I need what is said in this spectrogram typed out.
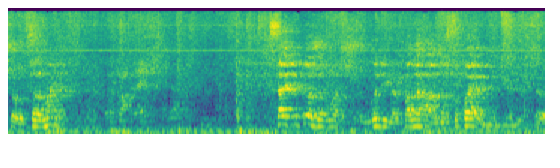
Что, все нормально? Кстати, тоже можешь, Владимир, по ногам наступаем. блин,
